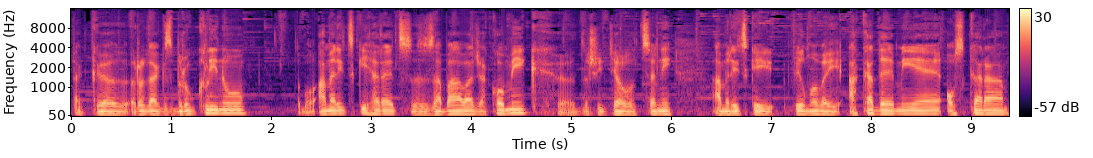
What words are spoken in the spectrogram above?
tak e, rodák z Brooklynu, to bol americký herec, zabávač a komik, držiteľ ceny Americkej filmovej akadémie, Oscara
